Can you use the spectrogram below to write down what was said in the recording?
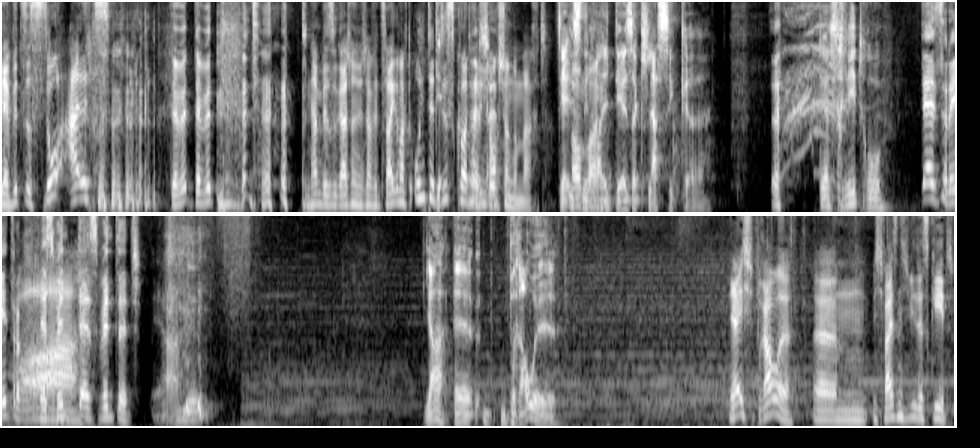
der Witz ist so alt. Der wird, der wird, Den haben wir sogar schon in Staffel 2 gemacht und der, Der- Discord hat ihn auch schon gemacht. Der ist Oh nicht Mann. alt, der ist ein Klassiker. Der ist Retro. Der ist Retro. Boah. Der ist, Vin, der ist Vintage. Ja. Ja, äh, Braue. Ja, ich braue. Ähm, ich weiß nicht, wie das geht.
